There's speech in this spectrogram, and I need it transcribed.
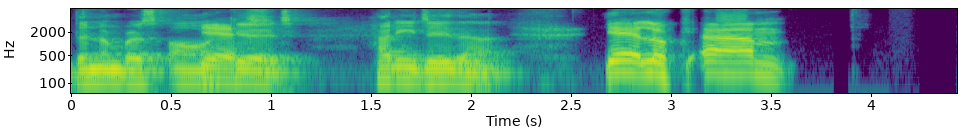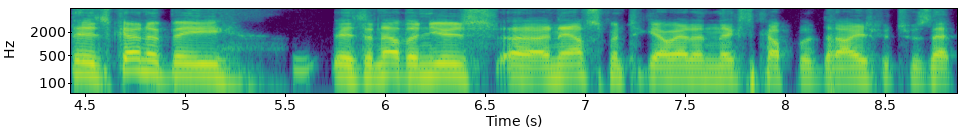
the numbers are yes. good? How do you do that? Yeah. Look. Um, there's going to be there's another news uh, announcement to go out in the next couple of days, which was that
